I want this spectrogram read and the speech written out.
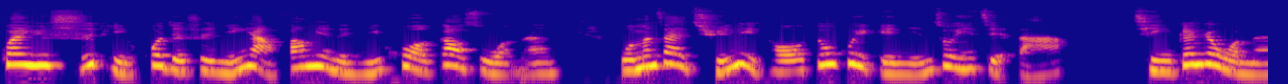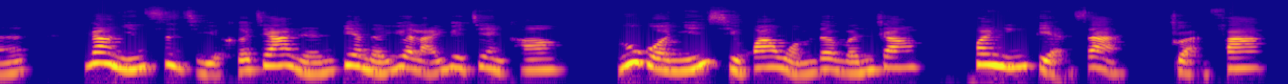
关于食品或者是营养方面的疑惑告诉我们，我们在群里头都会给您做一解答。请跟着我们，让您自己和家人变得越来越健康。如果您喜欢我们的文章，欢迎点赞转发，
